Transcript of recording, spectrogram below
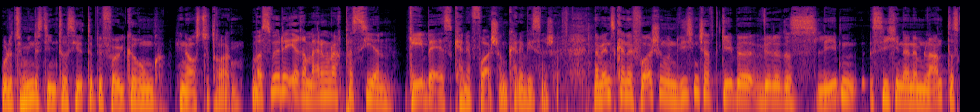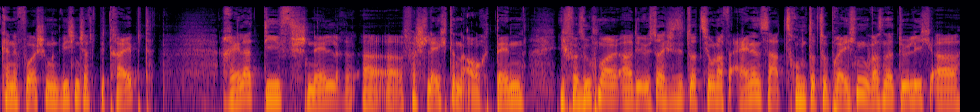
oder zumindest die interessierte Bevölkerung hinauszutragen. Was würde Ihrer Meinung nach passieren, gäbe es keine Forschung, keine Wissenschaft? Na, wenn es keine Forschung und Wissenschaft gäbe, würde das Leben sich in einem Land, das keine Forschung und Wissenschaft betreibt, relativ schnell äh, äh, verschlechtern auch. Denn ich versuche mal äh, die österreichische Situation auf einen Satz runterzubrechen, was natürlich, äh,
